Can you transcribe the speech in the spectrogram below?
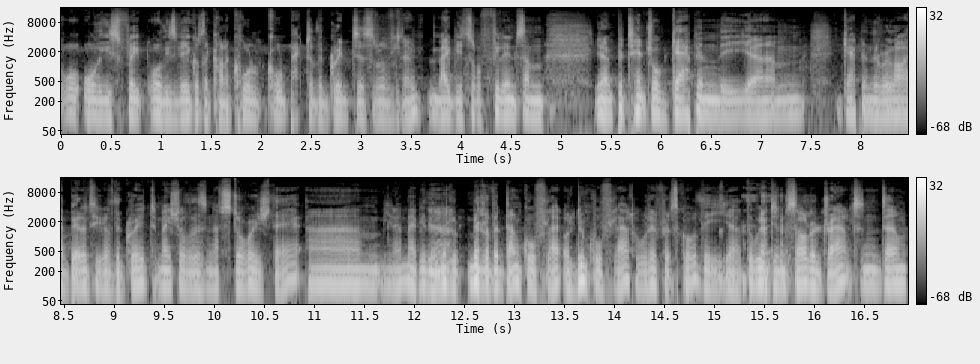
all, all, these fleet, all these vehicles are kind of called, called back to the grid to sort of, you know, maybe sort of fill in some, you know, potential gap in the, um, gap in the reliability of the grid to make sure there's enough storage there. Um, you know, maybe in the yeah. middle, middle of a Dunkelflaut or Dunkelflaut or whatever it's called, the, uh, the wind and solar drought and um,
